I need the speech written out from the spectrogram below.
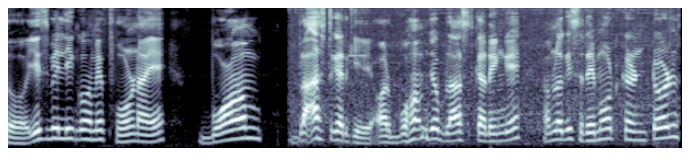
तो इस बिल्डिंग को हमें फोड़ना है, बॉम्ब ब्लास्ट करके, और बॉम्ब जो ब्लास्ट करेंगे, हम लोग इस रिमोट कंट्रोल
